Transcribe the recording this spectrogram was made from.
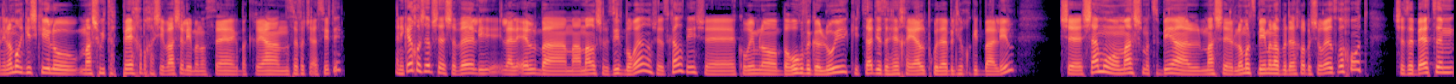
אני לא מרגיש כאילו משהו התהפך בחשיבה שלי בנושא, בקריאה הנוספת שעשיתי. אני כן חושב ששווה לעלעל במאמר של זיו בורר שהזכרתי, שקוראים לו ברור וגלוי כיצד יזהה חייל פקודה בלתי חוקית בעליל, ששם הוא ממש מצביע על מה שלא מצביעים עליו בדרך כלל בשיעורי אזרחות, שזה בעצם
